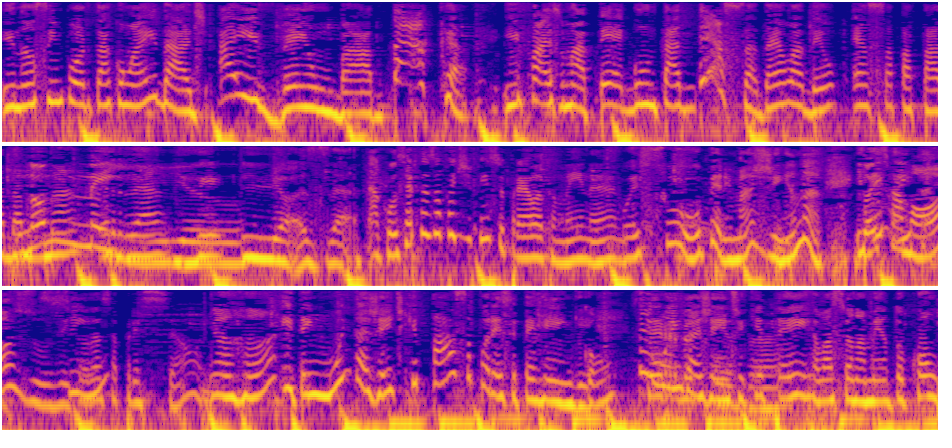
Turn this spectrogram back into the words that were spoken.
e não se importar com a idade. Aí vem um babaca e faz uma pergunta dessa. Daí ela deu essa patada No meio. maravilhosa. Ah, com certeza foi difícil pra ela também, né? Foi super, imagina. E Dois tem muita- famosos e toda essa pressão. Aham, e tem muita gente que passa por esse perrengue. Com tem muita certeza. gente que tem relacionamento com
